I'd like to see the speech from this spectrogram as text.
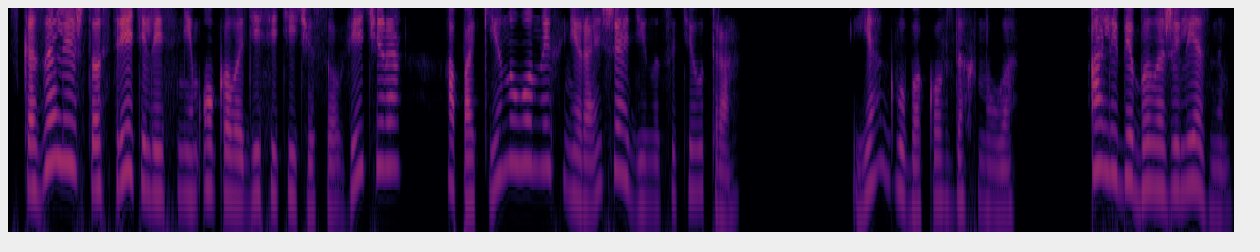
сказали, что встретились с ним около десяти часов вечера, а покинул он их не раньше одиннадцати утра. Я глубоко вздохнула. Алиби было железным.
